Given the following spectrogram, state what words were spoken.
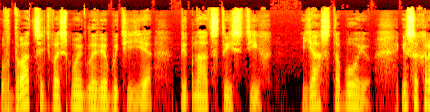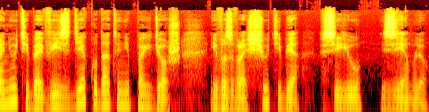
в 28 главе Бытие, 15 стих — я с тобою, и сохраню тебя везде, куда ты не пойдешь, и возвращу тебя в сию землю».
